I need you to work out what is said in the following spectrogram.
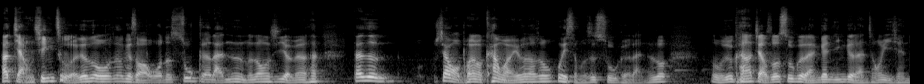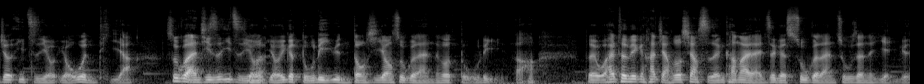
他讲清楚了，就是说那个什么，我的苏格兰是什么东西有没有？他但是像我朋友看完以后，他说为什么是苏格兰？他说我就跟他讲说，苏格兰跟英格兰从以前就一直有有问题啊。苏格兰其实一直有有一个独立运动，希望苏格兰能够独立。然后对我还特别跟他讲说，像史恩康奈莱这个苏格兰出身的演员，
